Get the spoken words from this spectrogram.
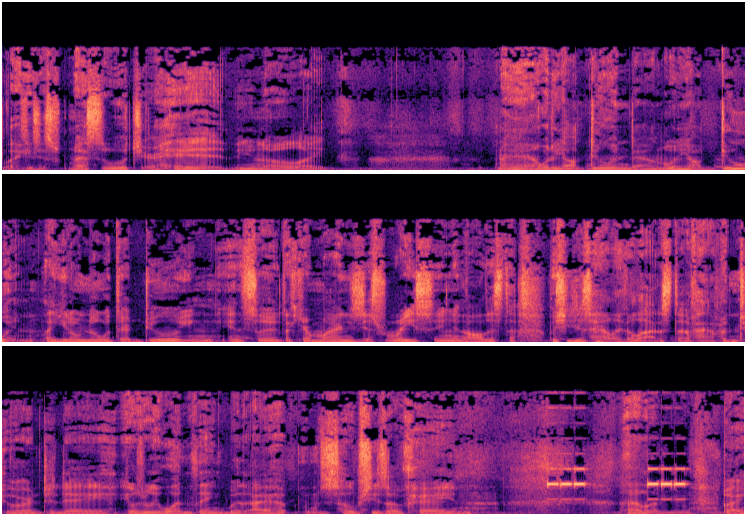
like, it just messes with your head, you know? Like, man, what are y'all doing down? What are y'all doing? Like you don't know what they're doing, and so like your mind's just racing and all this stuff. But she just had like a lot of stuff happen to her today. It was really one thing, but I just hope she's okay, and I love you. Bye.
